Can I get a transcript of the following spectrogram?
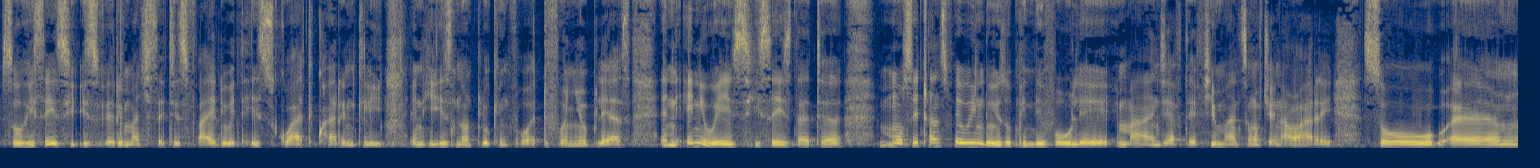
So he says he is very much satisfied with his squad currently and he is not looking forward for new players. And anyways, he says that uh, most transfer window izophinde ivule manje after a few months ngoJanuary. So um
